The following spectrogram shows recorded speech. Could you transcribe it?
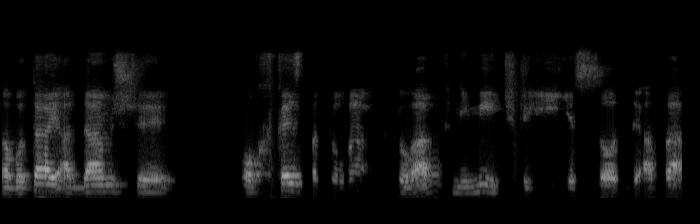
רבותיי, אדם שאוחז בתורה, התורה הפנימית שהיא יסוד דאבא,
